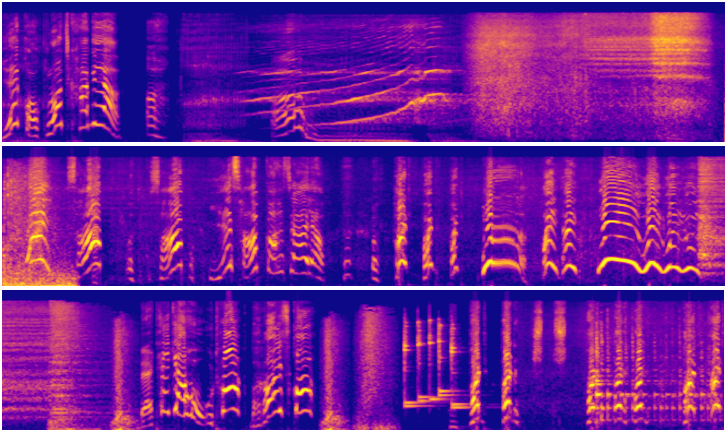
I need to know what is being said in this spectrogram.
ये कॉकरोच खा गया। सांप? ये सांप कहाँ से आया? हट हट हट। हाय हाय। बैठे क्या हो? उठो भगाओ इसको। हट हट। हट हट हट हट हट।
